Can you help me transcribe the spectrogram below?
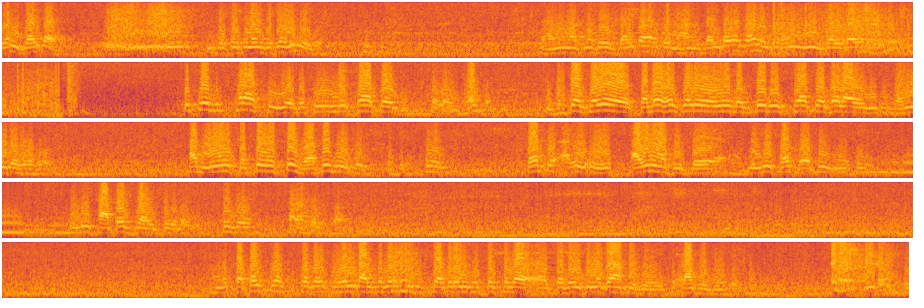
દાદા ઉજાડતા જગત પેલા જગ્યા નહીં બોલતો નાની માત્મા કોઈ ઉજાડતા કોઈ મહાન ઉજાડતા ચાલે ઉજાડતા ઉપયોગ ખરાબ થઈ ગયો પછી મિથ્યા પર ચલો ભટ ભટે ચડ્યો કડે ચડ્યો એ બધું મિથ્યા પર ફેલાવે ઘણી લોકો આ જ્ઞાન સત્ય વસ્તુ હોતી જ નથી સત આવી નાખી છે બીજી સત હોતી જ નથી બીજી સાપેક્ષ જાય છે બધું हाँ, हो तो गए सारा कुछ कर सकल सकल होल काल सकल सकल पुस्तक सकल की मज़ा आप दीजिए आप दीजिए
